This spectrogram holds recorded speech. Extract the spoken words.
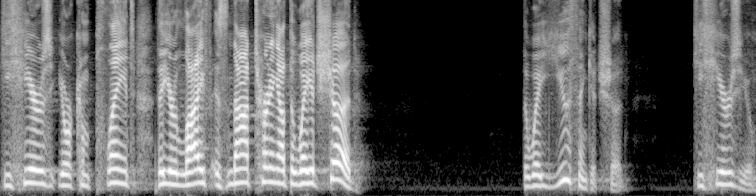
he hears your complaint that your life is not turning out the way it should, the way you think it should. He hears you.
